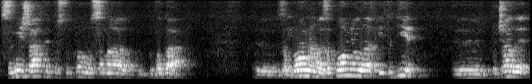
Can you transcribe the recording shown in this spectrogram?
Самі шахти поступово сама вода е, заповнювала, заповнювала, і тоді е, почали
